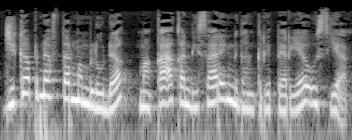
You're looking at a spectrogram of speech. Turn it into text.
Jika pendaftar membludak, maka akan disaring dengan kriteria usia.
